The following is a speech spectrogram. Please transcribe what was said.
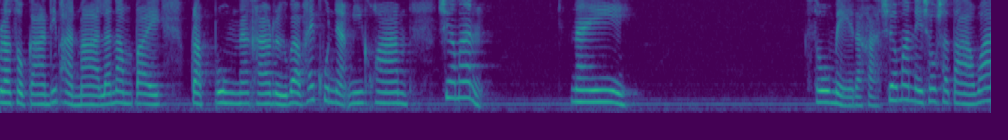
ประสบการณ์ที่ผ่านมาและนำไปปรับปรุงนะคะ หรือแบบให้คุณเนี่ยมีความเชื่อมั่นใน โซเมดอะค่ะเชื่อมั่นในโชคชะตาว่า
